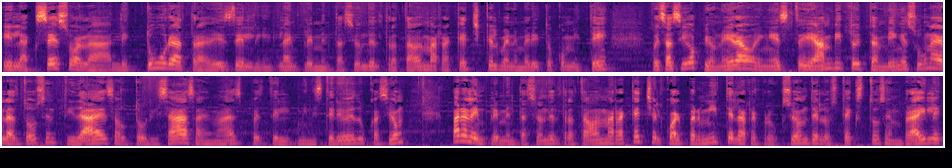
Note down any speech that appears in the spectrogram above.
el acceso a la lectura a través de la implementación del Tratado de Marrakech que el Benemérito Comité pues ha sido pionera en este ámbito y también es una de las dos entidades autorizadas, además pues del Ministerio de Educación, para la implementación del Tratado de Marrakech, el cual permite la reproducción de los textos en braille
